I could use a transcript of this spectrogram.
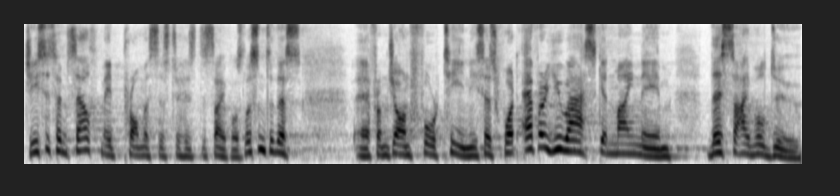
Jesus himself made promises to his disciples. Listen to this uh, from John 14. He says, Whatever you ask in my name, this I will do,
